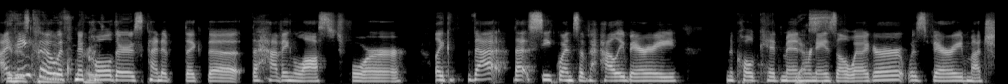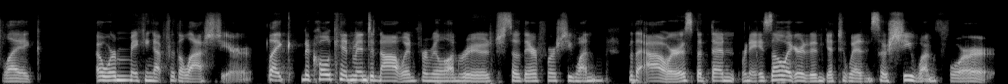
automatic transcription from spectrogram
I think though with crazy. Nicole, there's kind of like the the having lost for like that that sequence of Halle Berry, Nicole Kidman, yes. Renee Zellweger was very much like, oh, we're making up for the last year. Like Nicole Kidman did not win for Moulin Rouge, so therefore she won for the hours. But then Renee Zellweger didn't get to win, so she won for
